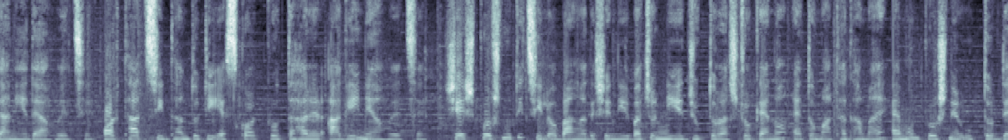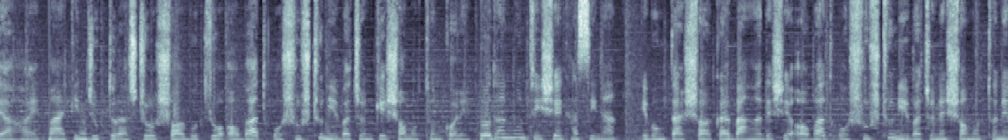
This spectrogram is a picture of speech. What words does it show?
জানিয়ে দেওয়া হয়েছে। অর্থাৎ সিদ্ধান্তটি এসকর্ট প্রত্যাহারের আগেই নেওয়া হয়েছে। শেষ প্রশ্নটি ছিল, বাংলাদেশের নির্বাচন নিয়ে যুক্তরাষ্ট্র কেন এত মাথা ঘামায়? এমন প্রশ্নের উত্তর দেয়া হয়, মার্কিন যুক্তরাষ্ট্র সর্বত্র অবাধ ও সুষ্ঠু নির্বাচনকে সমর্থন করে। প্রধানমন্ত্রী শেখ হাসিনা এবং তার সরকার বাংলাদেশে অবাধ ও সুষ্ঠু নির্বাচনের সমর্থনে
